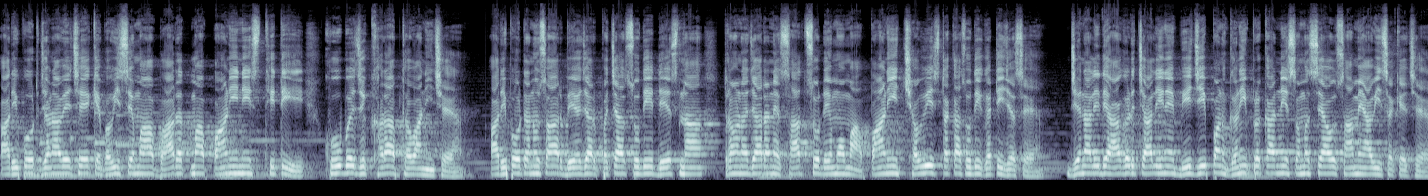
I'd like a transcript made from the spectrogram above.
આ રિપોર્ટ જણાવે છે કે ભવિષ્યમાં ભારતમાં પાણીની સ્થિતિ ખૂબ જ ખરાબ થવાની છે. આ રિપોર્ટ અનુસાર બે હજાર પચાસ સુધી દેશના ત્રણ હજાર અને સાતસો ડેમોમાં પાણી છવ્વીસ ટકા સુધી ઘટી જશે. જેના લીધે આગળ ચાલીને બીજી પણ ઘણી પ્રકારની સમસ્યાઓ સામે આવી શકે છે.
